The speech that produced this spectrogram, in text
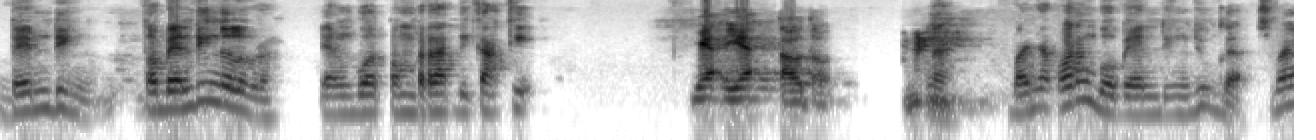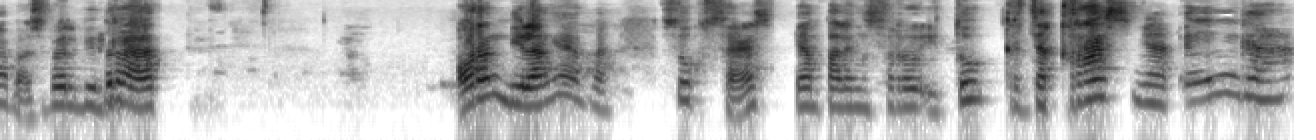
bending. Atau bending nggak lu bro? Yang buat pemberat di kaki. Ya, ya, tahu tahu. Banyak orang bawa bending juga. Supaya apa? Supaya lebih berat. Orang bilangnya apa? Sukses yang paling seru itu kerja kerasnya. Eh, enggak.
